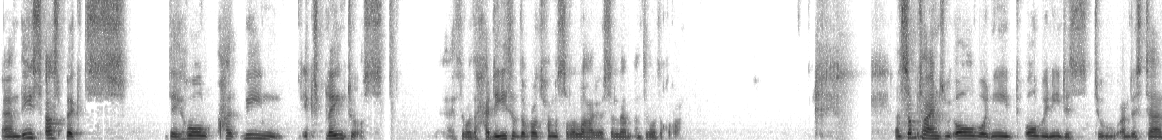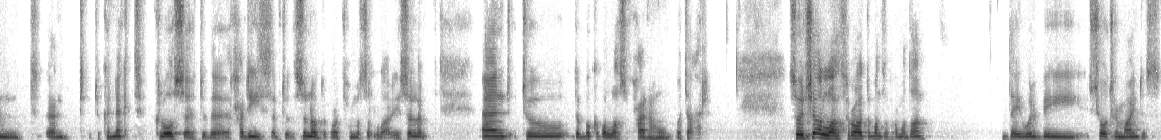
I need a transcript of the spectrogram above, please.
And these aspects, they all have been explained to us through the hadith of the Prophet Muhammad sallallahu and through the Quran. And sometimes we all we need all we need is to understand and to connect closer to the hadith and to the sunnah of the Prophet Muhammad sallallahu and to the book of Allah subhanahu wa ta'ala. So inshallah throughout the month of Ramadan they will be short reminders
